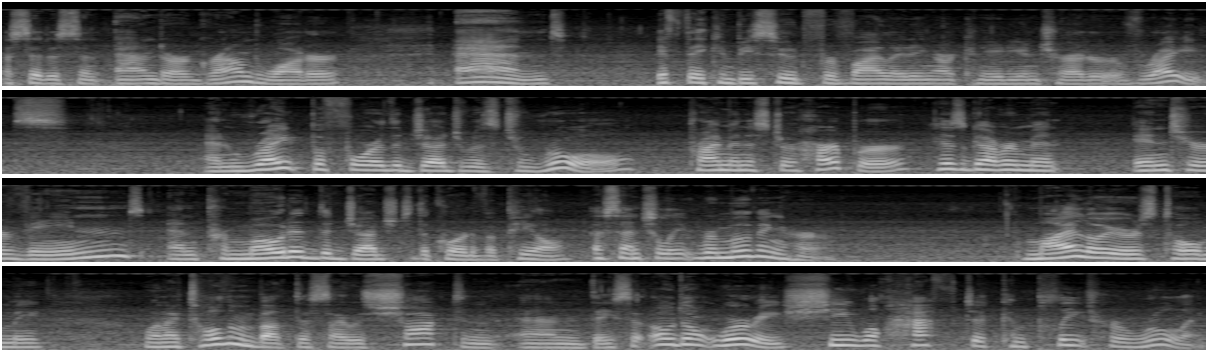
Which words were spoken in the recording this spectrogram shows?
a citizen and our groundwater, and if they can be sued for violating our Canadian Charter of Rights. And right before the judge was to rule, Prime Minister Harper, his government intervened and promoted the judge to the Court of Appeal, essentially removing her. My lawyers told me, when I told them about this, I was shocked, and, and they said, Oh, don't worry, she will have to complete her ruling.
